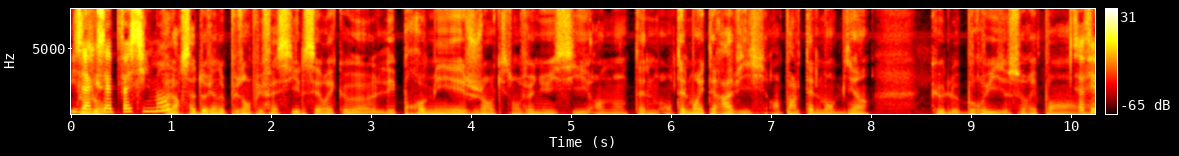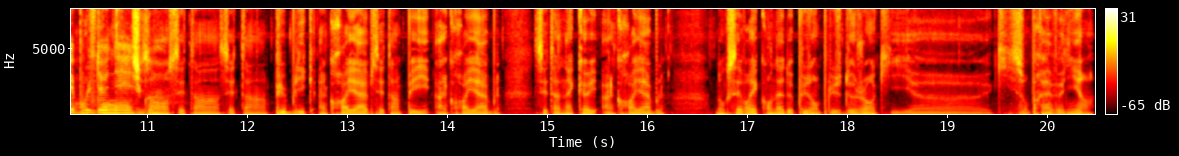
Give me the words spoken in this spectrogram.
ils acceptent facilement? Alors ça devient de plus en plus facile. C'est vrai que les premiers gens qui sont venus ici en ont, ont tellement été ravis, en parlent tellement bien que le bruit se répand. Ça fait boule de neige. C'est un, c'est un public incroyable, c'est un pays incroyable, c'est un accueil incroyable. Donc c'est vrai qu'on a de plus en plus de gens qui, euh, qui sont prêts à venir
